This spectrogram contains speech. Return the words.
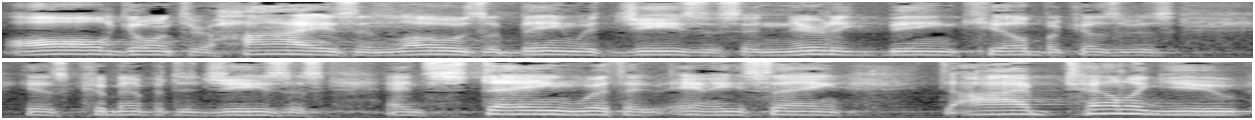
all going through highs and lows of being with Jesus and nearly being killed because of his, his commitment to Jesus and staying with it. And he's saying, I'm telling you,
